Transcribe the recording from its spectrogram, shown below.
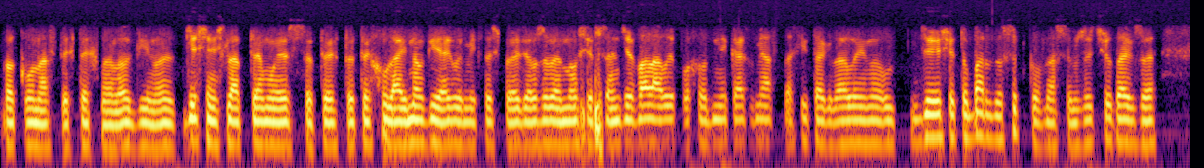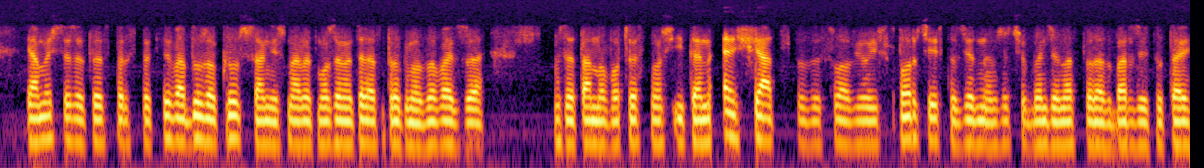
wokół nas tych technologii. No 10 lat temu jeszcze te, te, te hulajnogi, jakby mi ktoś powiedział, że będą się wszędzie walały po chodnikach miastach i tak dalej. No dzieje się to bardzo szybko w naszym życiu, także ja myślę, że to jest perspektywa dużo krótsza niż nawet możemy teraz prognozować, że że ta nowoczesność i ten e-świat w cudzysłowie i w sporcie i w codziennym życiu będzie nas coraz bardziej tutaj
